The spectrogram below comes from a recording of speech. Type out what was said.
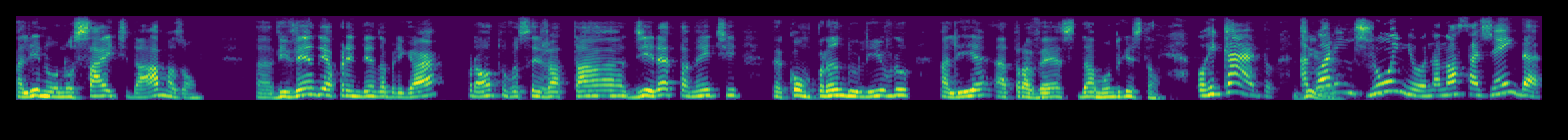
ali no, no site da Amazon, uh, Vivendo e Aprendendo a Brigar, pronto, você já está diretamente uh, comprando o livro ali através da Mundo Cristão. O Ricardo, Diga. agora em junho, na nossa agenda,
